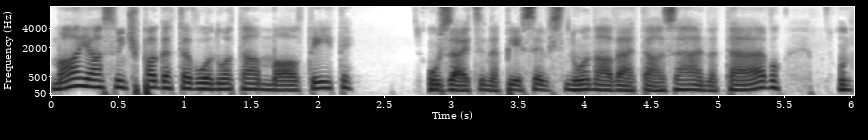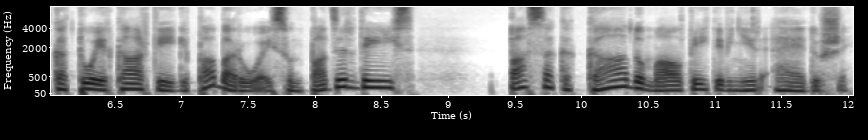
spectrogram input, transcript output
Mājās viņš pagatavo no tām maltīti, uzaicina pie sevis nonāvētā zēna tēvu, un, kad to ir kārtīgi pabarojis un padzirdījis, pasaka, kādu maltīti viņi ir ēduši.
